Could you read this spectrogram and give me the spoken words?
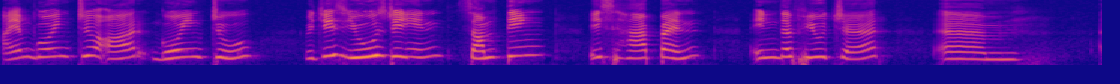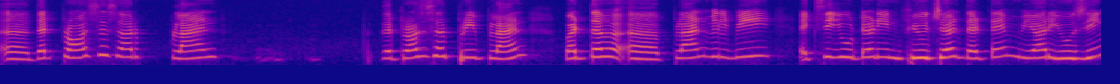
I am going to or going to which is used in something is happen in the future um, uh, that process are planned the process are pre-planned but the uh, plan will be executed in future. That time we are using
